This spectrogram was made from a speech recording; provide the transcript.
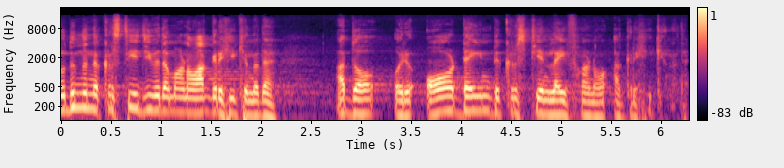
ഒതുങ്ങുന്ന ക്രിസ്തീയ ജീവിതമാണോ ആഗ്രഹിക്കുന്നത്? അതോ ഒരു ഓർഡൈൻഡ് ക്രിസ്ത്യൻ ലൈഫാണോ ആഗ്രഹിക്കുന്നത്?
